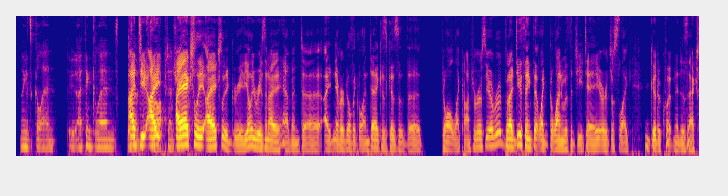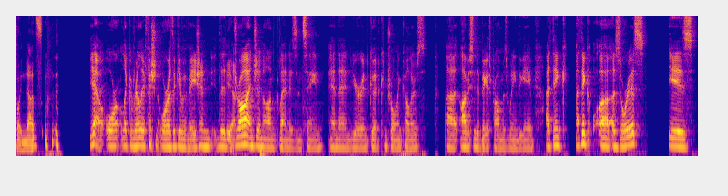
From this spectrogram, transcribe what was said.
I think it's Glenn, dude. I think Glenn. I do I potential- I actually I actually agree. The only reason I haven't uh I never built a Glen deck is because of the well like controversy over it, but I do think that like Glen with the Jitte or just like good equipment is actually nuts. Yeah, or like a really efficient aura to give evasion. The Yeah. draw engine on Glenn is insane, and then you're in good controlling colors. Uh, obviously, the biggest problem is winning the game. I think I think uh, Azorius is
